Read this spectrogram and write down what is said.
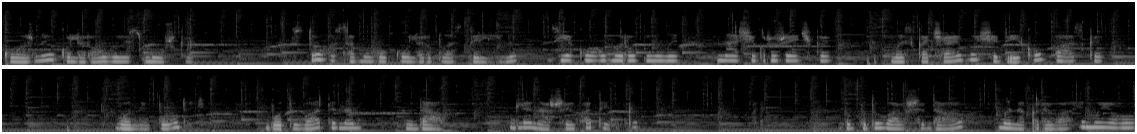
кожної кольорової смужки. З того самого кольору пластиліну, з якого ми робили наші кружечки, ми скачаємо ще дві ковбаски. Вони будуть будувати нам дах для нашої хатинки. Добудувавши дах, ми накриваємо його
